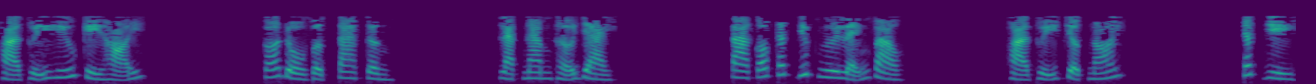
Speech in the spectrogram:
Họa thủy hiếu kỳ hỏi. Có đồ vật ta cần. Lạc Nam thở dài. Ta có cách giúp ngươi lẻn vào. Họa thủy chợt nói. Cách gì?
